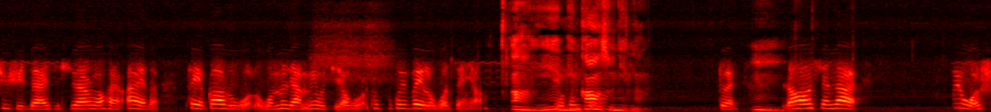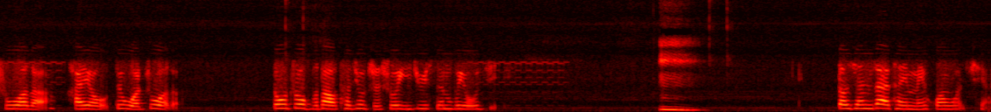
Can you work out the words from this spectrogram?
继续在一起。虽然我很爱他，他也告诉我了，我们俩没有结果，他不会为了我怎样。啊，人也经告诉你了。对，嗯。然后现在，对我说的，还有对我做的，都做不到，他就只说一句“身不由己”。嗯。到现在他也没还我钱，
